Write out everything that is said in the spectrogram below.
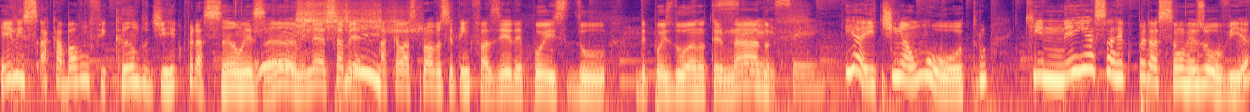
Eles acabavam ficando de recuperação, exame, Ixi. né? Sabe aquelas provas que você tem que fazer depois do, depois do ano terminado. Sei, sei. E aí tinha um ou outro que nem essa recuperação resolvia.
